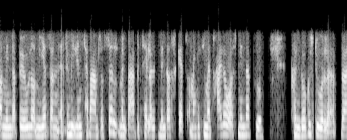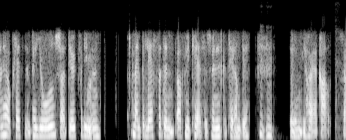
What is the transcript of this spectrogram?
og mindre bøvlet, og mere sådan, at familien tager vare om sig selv, men bare betaler lidt mindre skat. Og man kan sige, at man trækker jo også mindre på, på en vuggestue eller børnehaveplads i den periode, så det er jo ikke, fordi man, man belaster den offentlige kasse, hvis man skal tale om det mm-hmm. øh, i højere grad. Så.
